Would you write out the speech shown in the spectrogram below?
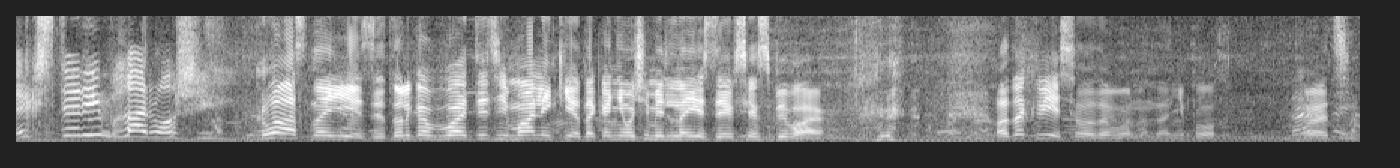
Экстрим хороший. Классно ездит, только бывают дети маленькие, так они очень медленно ездят, я их всех сбиваю. А так весело довольно, да, неплохо. Нравится.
